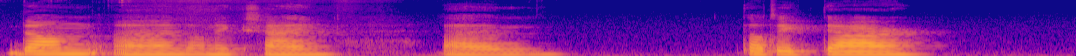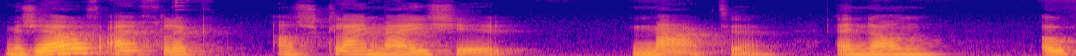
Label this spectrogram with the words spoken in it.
dan, uh, dan ik zijn. Um, dat ik daar mezelf eigenlijk als klein meisje maakte. En dan ook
